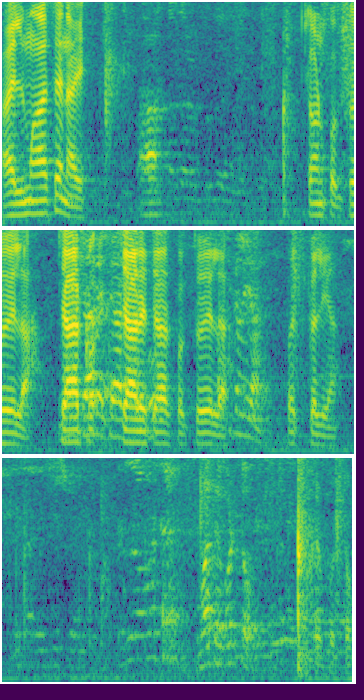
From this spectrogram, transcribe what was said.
હાલમાં હશે ને આ ત્રણ પગ ધોયેલા. ચાર પગ ચારે ચાર પગ. ધોયેલા. પચકલિયા. માથે પટ્ટો.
